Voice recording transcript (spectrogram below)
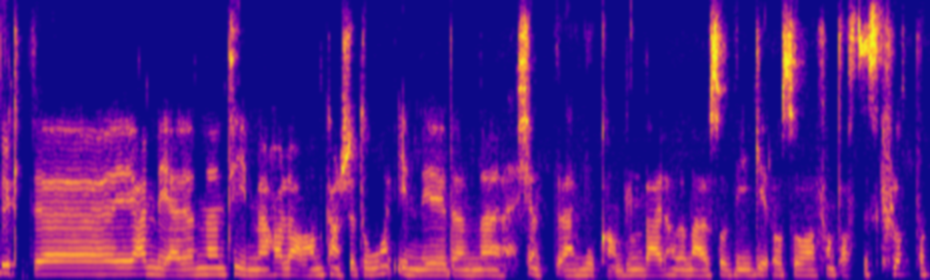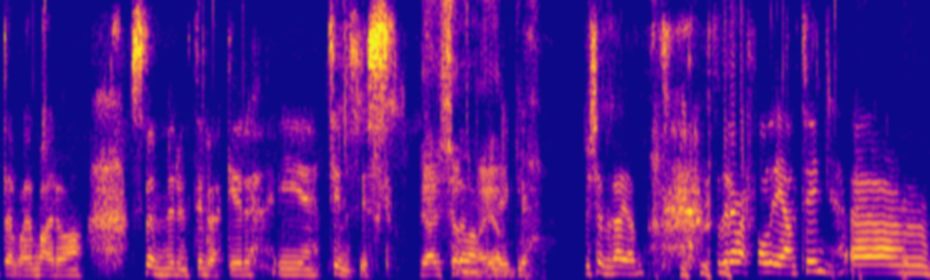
brukte jeg mer enn en time, halvannen, kanskje to, inni den eh, kjente bokhandelen der. Den er jo så diger og så fantastisk flott at det var jo bare å svømme rundt i bøker i timevis. Jeg kjenner meg igjen. Du kjenner deg igjen. Så det er i hvert fall én ting. Ehm,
